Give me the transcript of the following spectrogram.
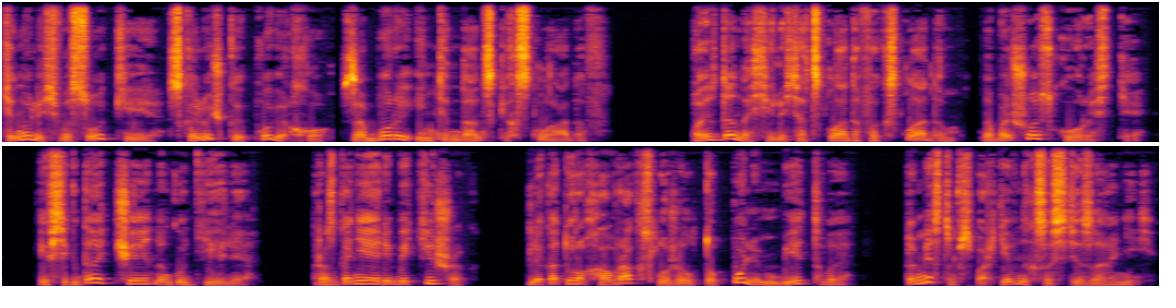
тянулись высокие, с колючкой поверху, заборы интендантских складов. Поезда носились от складов к складам на большой скорости и всегда отчаянно гудели, разгоняя ребятишек, для которых овраг служил то полем битвы, то местом спортивных состязаний.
